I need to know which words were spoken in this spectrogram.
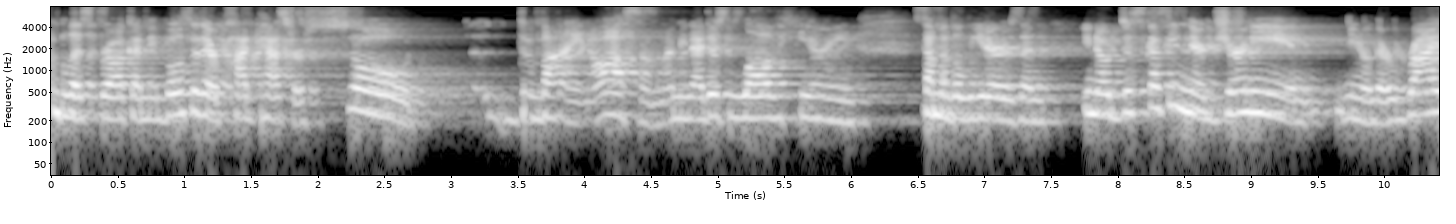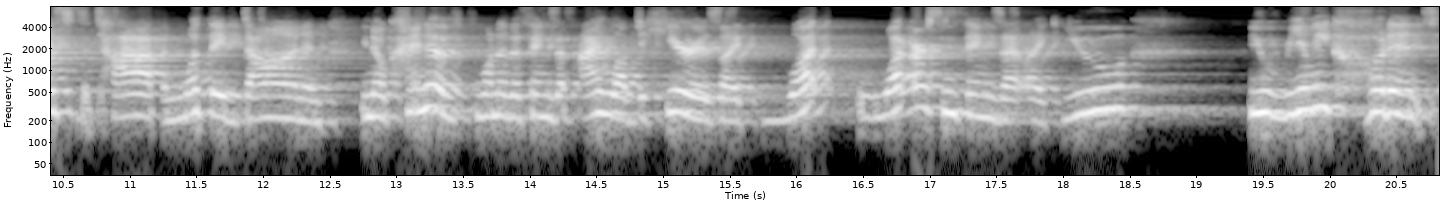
Bliss Brooke. I mean, both of their podcasts are so divine, awesome. I mean, I just love hearing some of the leaders and you know discussing their journey and you know their rise to the top and what they've done and you know kind of one of the things that I love to hear is like what what are some things that like you you really couldn't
